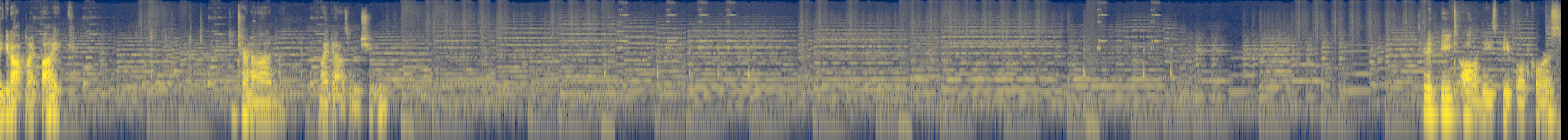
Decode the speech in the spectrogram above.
To get off my bike to turn on my dowsing machine. To beat all of these people, of course.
